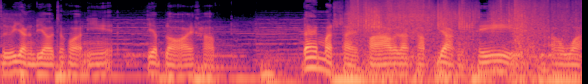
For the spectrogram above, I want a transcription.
ซื้ออย่างเดียวจังหวะนี้เรียบร้อยครับ ได้หมัดสายฟ้าไปแล้วครับ อย่างเท่ เอาวะ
